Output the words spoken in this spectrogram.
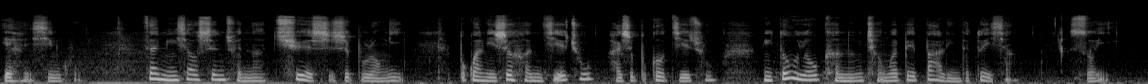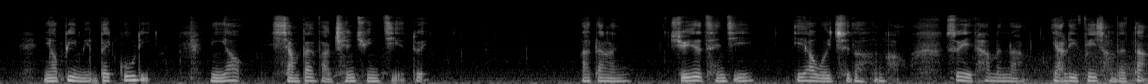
也很辛苦。在名校生存呢，确实是不容易。不管你是很杰出还是不够杰出，你都有可能成为被霸凌的对象。所以，你要避免被孤立，你要想办法成群结队。那当然，学业成绩也要维持的很好。所以他们呢，压力非常的大，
